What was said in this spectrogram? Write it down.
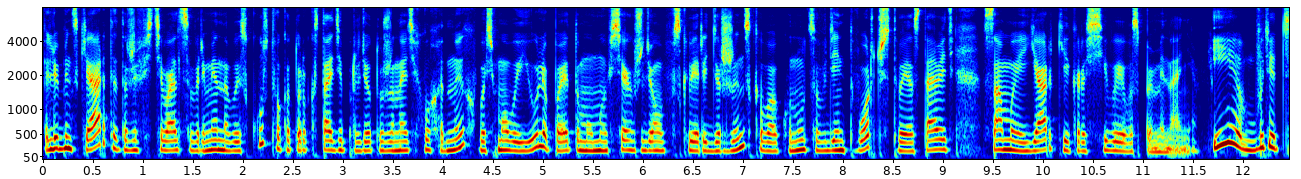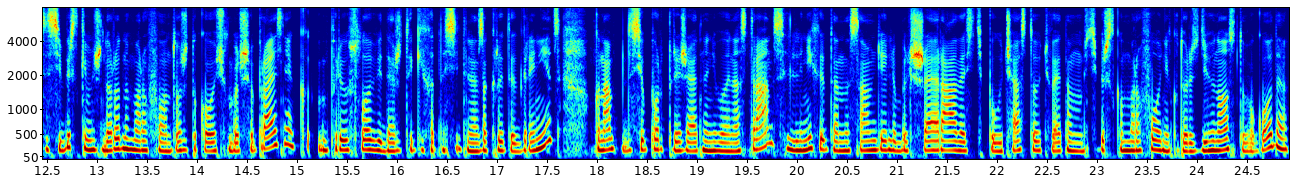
Любинский арт — это же фестиваль современного искусства, который, кстати, пройдет уже на этих выходных, 8 июля, поэтому мы всех ждем в сквере Дзержинского окунуться в День творчества и оставить самые яркие, красивые воспоминания. И будет Сибирский международный марафон, тоже такой очень большой праздник, при условии даже таких относительно закрытых границ. К нам до сих пор приезжают на него иностранцы, и для них это на самом деле большая радость поучаствовать в этом сибирском марафоне, который с 90-го года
